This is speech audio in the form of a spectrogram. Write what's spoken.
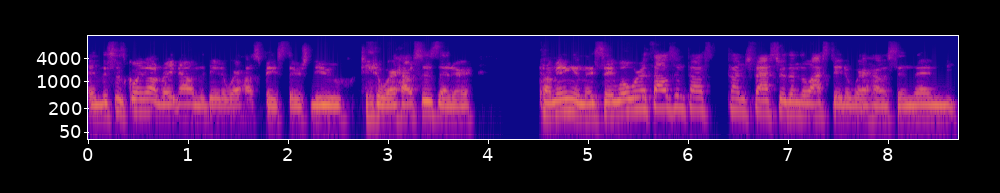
and this is going on right now in the data warehouse space. There's new data warehouses that are coming and they say, well, we're a thousand fast times faster than the last data warehouse. And then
